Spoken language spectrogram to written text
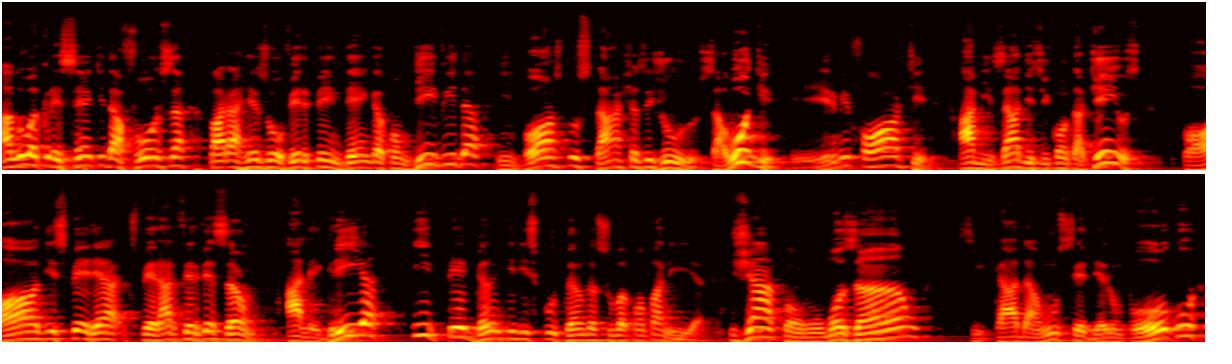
a lua crescente dá força para resolver pendenga com dívida, impostos, taxas e juros. Saúde firme e forte. Amizades e contatinhos pode esperar, esperar ferveção, alegria e pegante disputando a sua companhia. Já com o mozão, se cada um ceder um pouco,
